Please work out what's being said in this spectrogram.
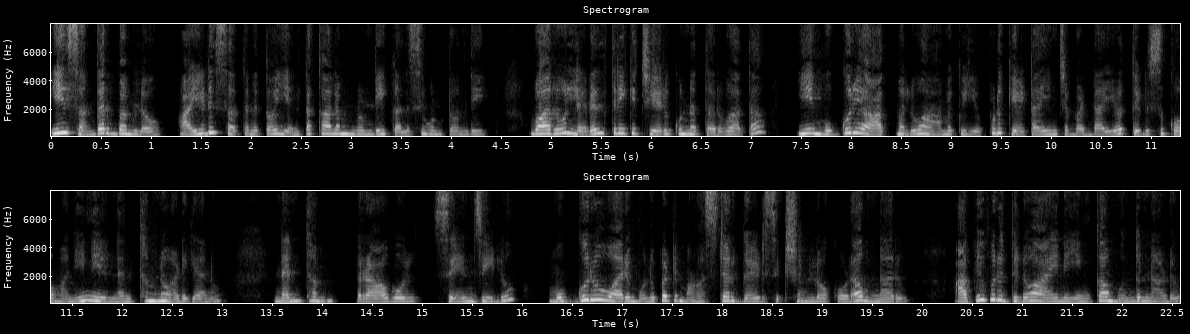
ఈ సందర్భంలో ఐడిస్ అతనితో ఎంతకాలం నుండి కలిసి ఉంటోంది? వారు లెవెల్ త్రీకి చేరుకున్న తరువాత ఈ ముగ్గురి ఆత్మలు ఆమెకు ఎప్పుడు కేటాయించబడ్డాయో తెలుసుకోమని నేను నెంథంను అడిగాను. నెంథం రావోల్ సేంజీలు ముగ్గురు వారి మునుపటి మాస్టర్ గైడ్ శిక్షణలో కూడా ఉన్నారు. అభివృద్ధిలో ఆయన ఇంకా ముందున్నాడు.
